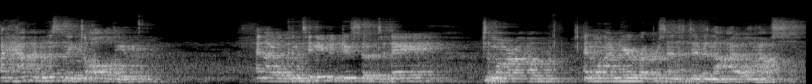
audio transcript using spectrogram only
I have been listening to all of you, and I will continue to do so today, tomorrow, and when I'm your representative in the Iowa House.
